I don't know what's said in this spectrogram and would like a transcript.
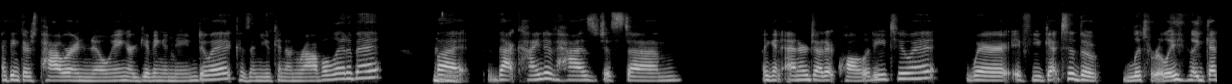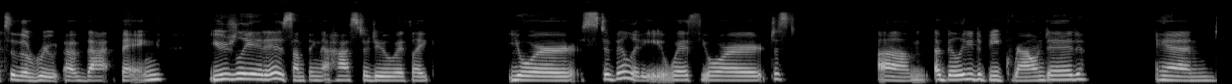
I think there's power in knowing or giving a name to it because then you can unravel it a bit. Mm-hmm. But that kind of has just um, like an energetic quality to it where if you get to the literally like get to the root of that thing, usually it is something that has to do with like your stability, with your just um, ability to be grounded and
